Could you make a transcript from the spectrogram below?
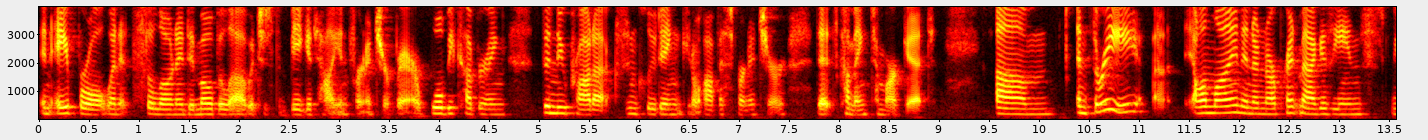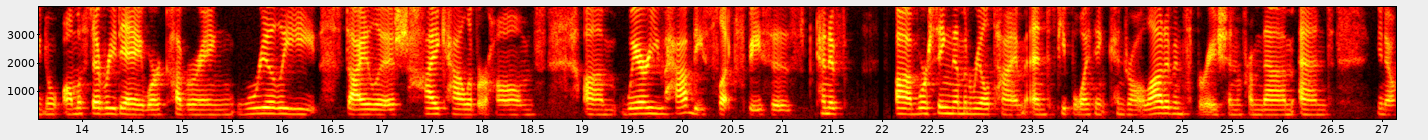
in April, when it's Salone del Mobile, which is the big Italian furniture fair, we'll be covering the new products, including you know office furniture that's coming to market. Um, and three, uh, online and in our print magazines, you know, almost every day we're covering really stylish, high caliber homes um, where you have these flex spaces kind of uh, we're seeing them in real time and people i think can draw a lot of inspiration from them. And you know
